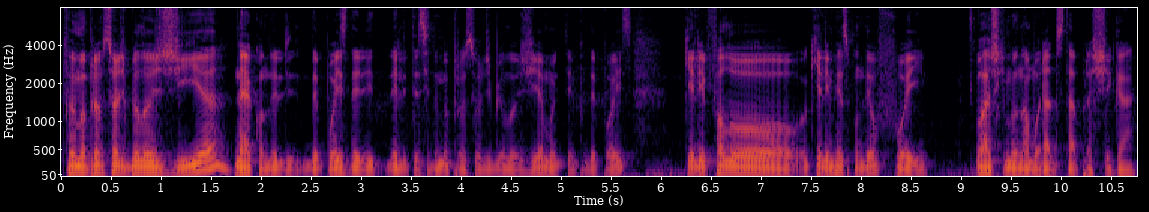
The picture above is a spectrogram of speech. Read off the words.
foi meu professor de biologia, né? Quando ele. Depois dele, dele ter sido meu professor de biologia, muito tempo depois, que ele falou. O que ele me respondeu foi. Eu acho que meu namorado está pra chegar.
